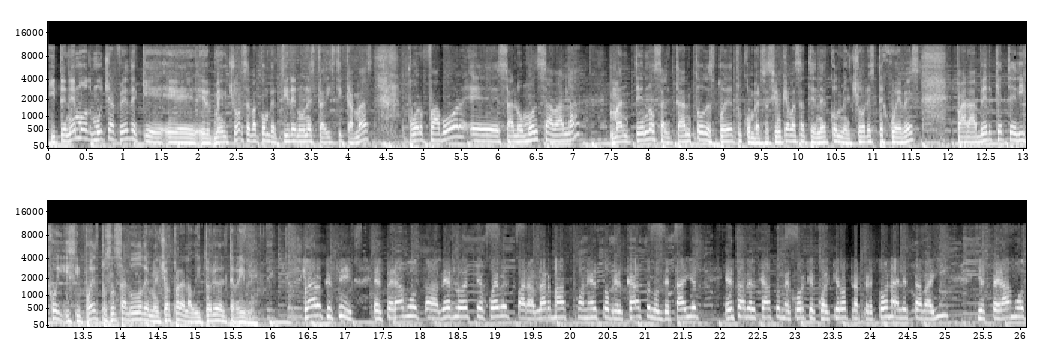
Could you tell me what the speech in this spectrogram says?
Y tenemos mucha fe de que eh, Melchor se va a convertir en una estadística más. Por favor, eh, Salomón Zavala. Manténnos al tanto después de tu conversación que vas a tener con Melchor este jueves para ver qué te dijo y, si puedes, pues un saludo de Melchor para el auditorio del Terrible. Claro que sí. Esperamos ah, verlo este jueves para hablar más con él sobre el caso, los detalles. Él sabe el caso mejor que cualquier otra persona. Él estaba ahí y esperamos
